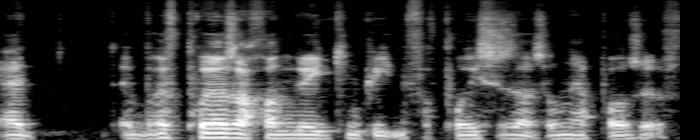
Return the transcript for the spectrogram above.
it, if players are hungry and competing for places, that's only a positive.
